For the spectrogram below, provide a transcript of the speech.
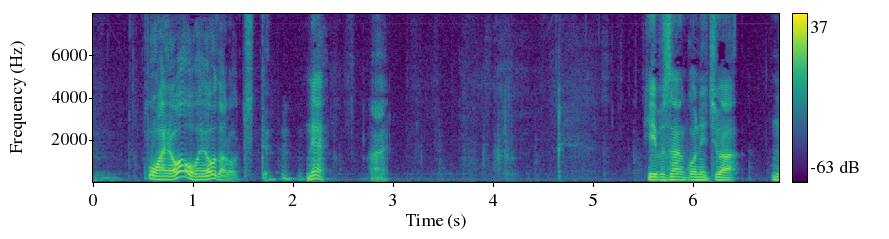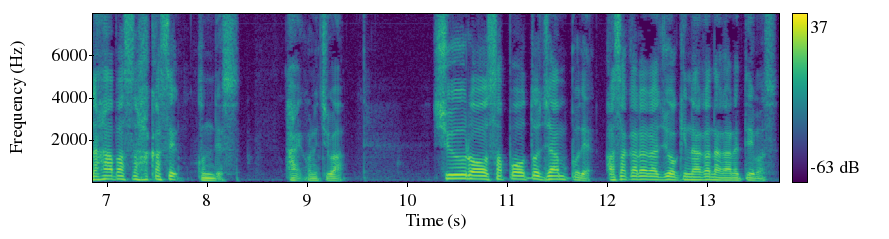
「おはようはおはようだろ」うっつって。ね。はい。ヒーブさんこんにちは。那覇バス博士くんです。はいこんにちは。就労サポートジャンプで朝からラジオ沖縄が流れています。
